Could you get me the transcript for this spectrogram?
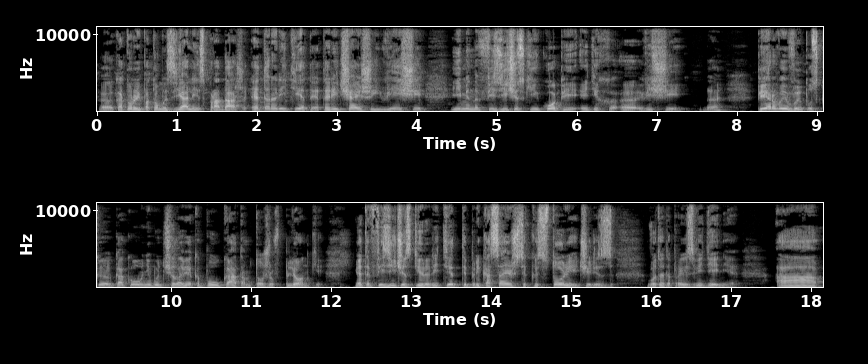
которые потом изъяли из продажи. Это раритеты, это редчайшие вещи, именно физические копии этих вещей. Да? Первый выпуск э, какого-нибудь Человека-паука там тоже в пленке. Это физический раритет, ты прикасаешься к истории через вот это произведение. А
